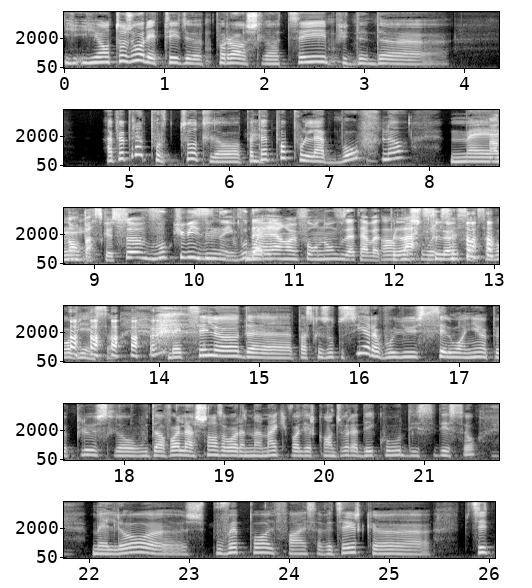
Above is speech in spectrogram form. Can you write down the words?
ils, ont toujours été de proches, là, tu sais, puis de, À peu près pour tout, là. Peut-être pas pour la bouffe, là, mais... Ah non, parce que ça, vous cuisinez. Vous, derrière un fourneau, vous êtes à votre ah, place. Oui, c'est ça, ça va bien, ça. Mais tu sais, là, de... parce que les autres aussi, auraient voulu s'éloigner un peu plus, là, ou d'avoir la chance d'avoir une maman qui va les reconduire à des cours, décider ça. Mais là, euh, je pouvais pas le faire. Ça veut dire que, tu sais,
